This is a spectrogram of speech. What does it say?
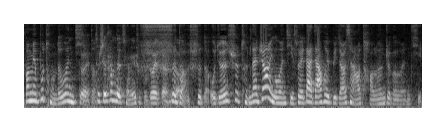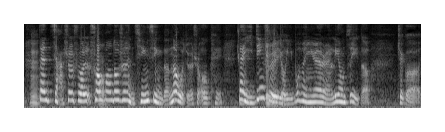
方面不同的问题对的，。就是他们的权利是不对等的。是的，是的，我觉得是存在这样一个问题，所以大家会比较想要讨论这个问题。嗯但假设说双方都是很清醒的，那我觉得是 OK。但一定是有一部分音乐人利用自己的这个，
